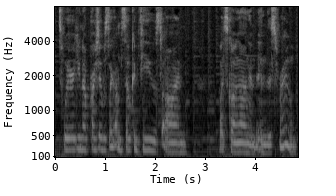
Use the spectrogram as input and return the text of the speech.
It's where, you know, Prajjé was like, I'm so confused on what's going on in, in this room.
